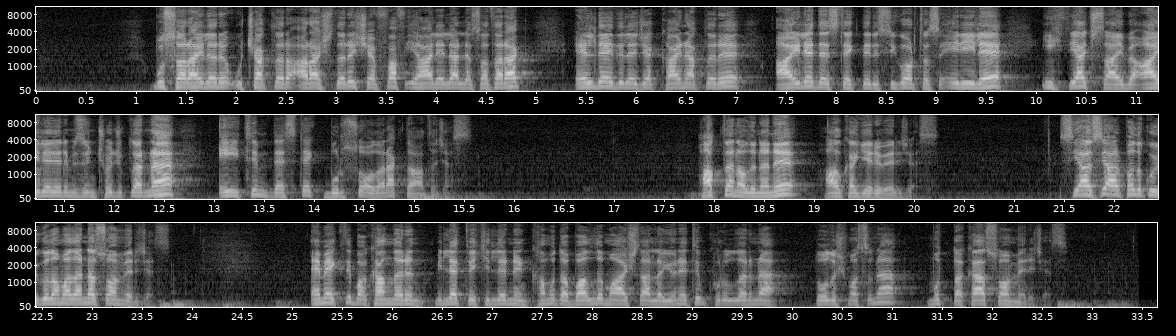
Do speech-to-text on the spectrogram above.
Bu sarayları, uçakları, araçları şeffaf ihalelerle satarak elde edilecek kaynakları aile destekleri sigortası eliyle ihtiyaç sahibi ailelerimizin çocuklarına eğitim destek bursu olarak dağıtacağız. Halktan alınanı halka geri vereceğiz. Siyasi arpalık uygulamalarına son vereceğiz. Emekli bakanların, milletvekillerinin kamuda ballı maaşlarla yönetim kurullarına doluşmasına mutlaka son vereceğiz.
